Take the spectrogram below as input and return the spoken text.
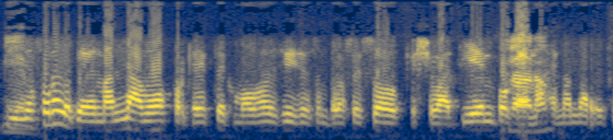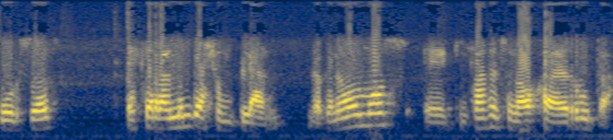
Y nosotros lo que demandamos, porque este, como vos decís, es un proceso que lleva tiempo, que además demanda recursos, es que realmente haya un plan. Lo que no vemos eh, quizás es una hoja de ruta.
